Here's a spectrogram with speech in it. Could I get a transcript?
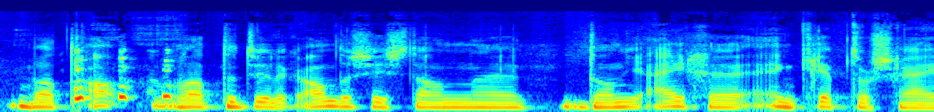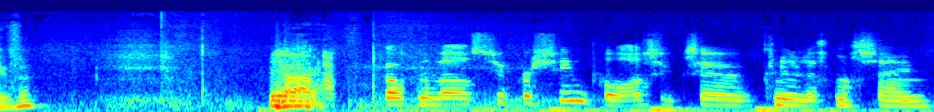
Wat, al, wat natuurlijk anders is dan, dan je eigen encryptor schrijven. Ja, maar, ik ook nog wel super simpel als ik zo knullig mag zijn.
